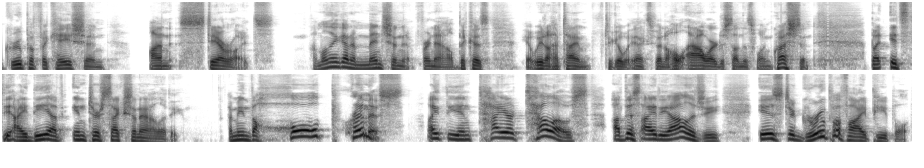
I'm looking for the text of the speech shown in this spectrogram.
groupification on steroids. I'm only going to mention it for now because you know, we don't have time to go spend a whole hour just on this one question. But it's the idea of intersectionality. I mean, the whole premise like the entire telos of this ideology is to groupify people,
